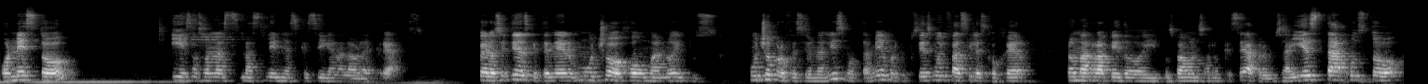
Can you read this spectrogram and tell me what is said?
honesto y esas son las, las líneas que siguen a la hora de crearlos pero sí tienes que tener mucho ojo humano y pues mucho profesionalismo también, porque pues sí es muy fácil escoger lo más rápido y pues vámonos a lo que sea, pero pues ahí está justo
